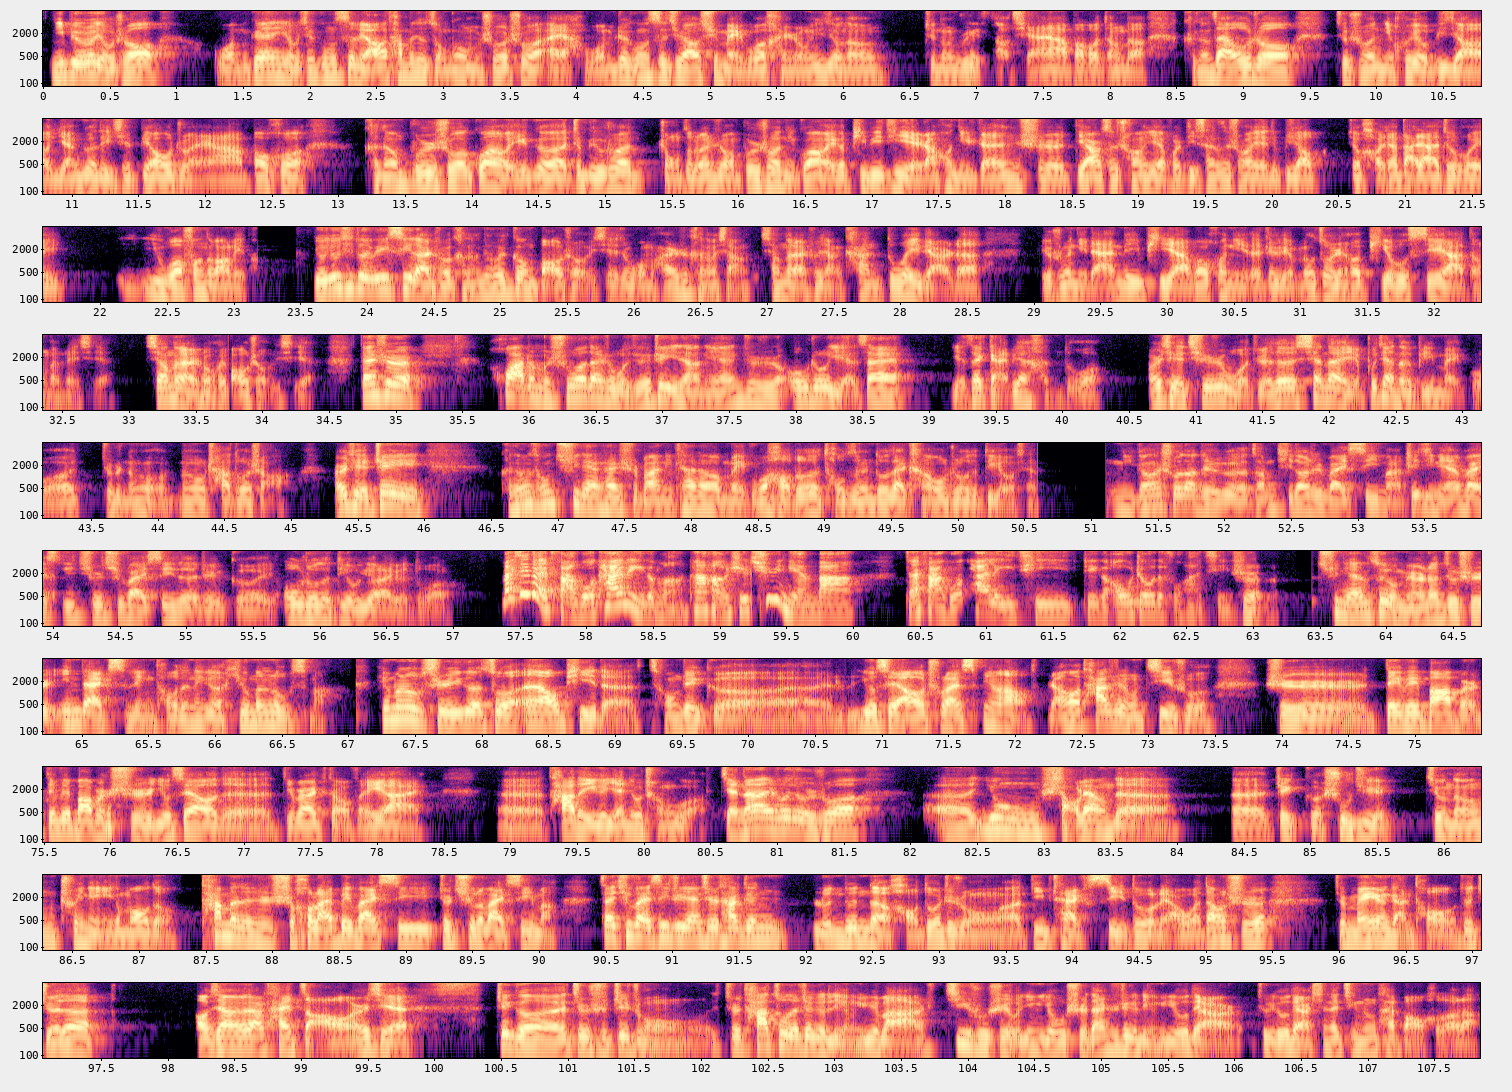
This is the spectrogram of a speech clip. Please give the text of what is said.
你比如说有时候我们跟有些公司聊，他们就总跟我们说说，哎呀，我们这公司就要去美国，很容易就能就能 raise 到钱啊，包括等等，可能在欧洲就说你会有比较严格的一些标准呀，包括可能不是说光有一个，就比如说种子轮这种，不是说你光有一个 PPT，然后你人是第二次创业或者第三次创业就比较就好像大家就会一窝蜂的往里头。尤尤其对 VC 来说，可能就会更保守一些。就是我们还是可能想相对来说想看多一点的比如说你的 MVP 啊，包括你的这个有没有做任何 POC 啊等等这些，相对来说会保守一些。但是话这么说，但是我觉得这一两年就是欧洲也在也在改变很多，而且其实我觉得现在也不见得比美国就是能有能有差多少。而且这可能从去年开始吧，你看到美国好多的投资人都在看欧洲的 deal。现在你刚才说到这个，咱们提到这 YC 嘛，这几年 YC 其实去 YC 的这个欧洲的 deal 越来越多了。YC 在法国开了一个嘛，他好像是去年吧，在法国开了一期这个欧洲的孵化器。是去年最有名的就是 Index 领头的那个 Human Loops 嘛 Human Loop 是一个做 NLP 的，从这个 UCL 出来 spin out，然后他这种技术。是 David Barber，David Barber 是 UCL 的 Director of AI，呃，他的一个研究成果，简单来说就是说，呃，用少量的呃这个数据就能 training 一个 model。他们是后来被 YC 就去了 YC 嘛，在去 YC 之前，其实他跟伦敦的好多这种呃 Deep Tech C 都有聊过，当时就没人敢投，就觉得好像有点太早，而且。这个就是这种，就是他做的这个领域吧，技术是有一定优势，但是这个领域有点，就有点现在竞争太饱和了。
